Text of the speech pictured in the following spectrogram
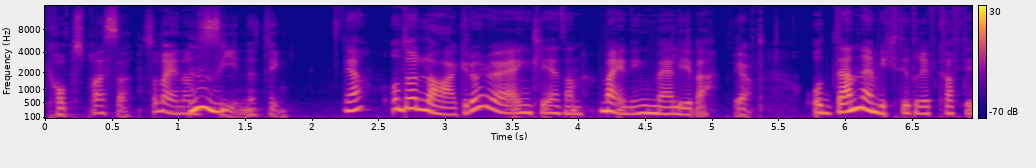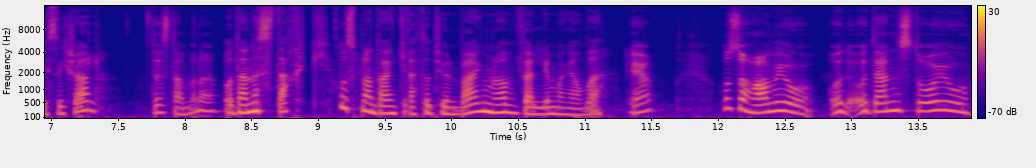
kroppspresset som en av Mm. sine ting. Ja, og da lager du jo egentlig en sånn mening med livet. Ja. Og den er en viktig drivkraft i seg sjøl. Det stemmer, det. Og den er sterk hos bl.a. Greta Thunberg, men også veldig mange andre. Ja, Og så har vi jo og, og den står jo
